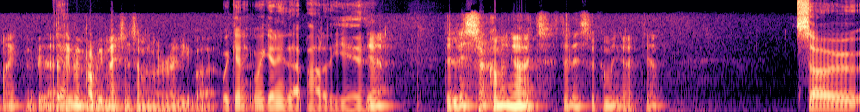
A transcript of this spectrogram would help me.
Mike, maybe that. I think we probably mentioned some of them already, but we're getting we're getting to that part of the year. yeah, the lists are coming out. The lists are coming out. Yeah. So,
